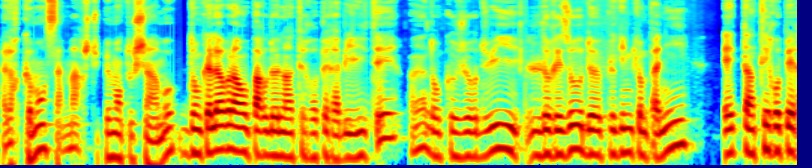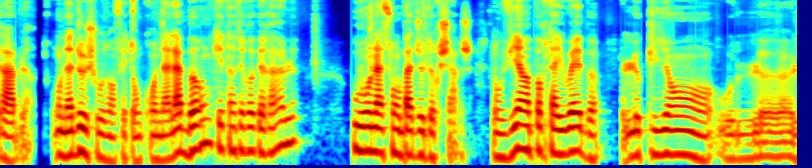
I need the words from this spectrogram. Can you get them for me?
Alors, comment ça marche? Tu peux m'en toucher un mot? Donc alors là, on parle de l'interopérabilité. hein. donc aujourd'hui, le réseau de Plugin Company est interopérable. On a deux choses en fait. Donc on a la borne qui est interopérable ou on a son badge de recharge. Donc via un portail web, le client ou le,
